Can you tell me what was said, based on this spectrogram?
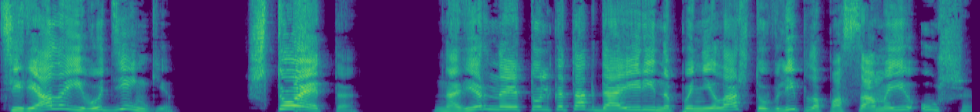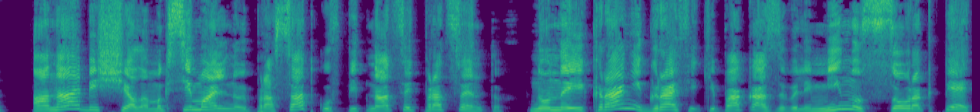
теряла его деньги. Что это? Наверное, только тогда Ирина поняла, что влипла по самые уши. Она обещала максимальную просадку в 15%, но на экране графики показывали минус 45%.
